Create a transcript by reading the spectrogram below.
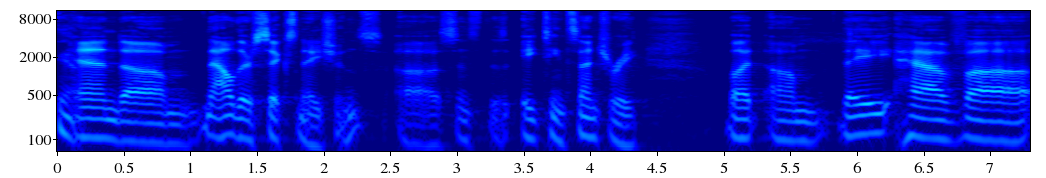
Yeah. and um, now there's six nations uh, since the 18th century, but um, they have uh,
